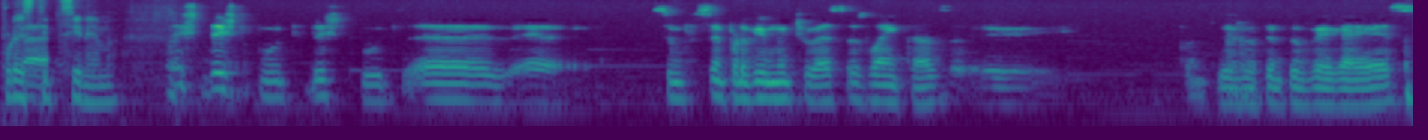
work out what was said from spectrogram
por esse Ah. tipo de cinema? Desde, desde puto, desde puto. eh, eh, sempre, sempre vi muitos essas lá em casa. E, pronto, desde o tempo do VHS.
